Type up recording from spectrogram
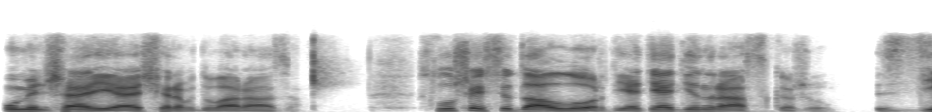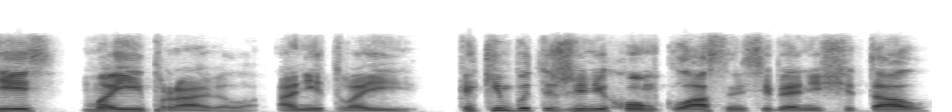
Уменьшай ящера в два раза. Слушай сюда, лорд, я тебе один раз скажу. Здесь мои правила, а не твои. Каким бы ты женихом классным себя не считал,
